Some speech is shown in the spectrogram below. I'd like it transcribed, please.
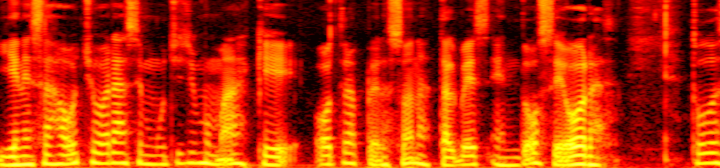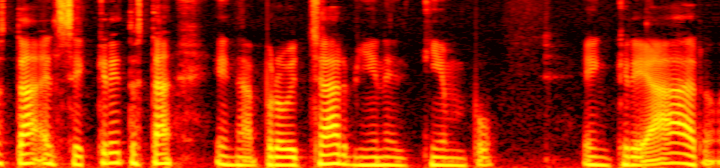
y en esas 8 horas hace muchísimo más que otras personas, tal vez en 12 horas. Todo está, el secreto está en aprovechar bien el tiempo, en crear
